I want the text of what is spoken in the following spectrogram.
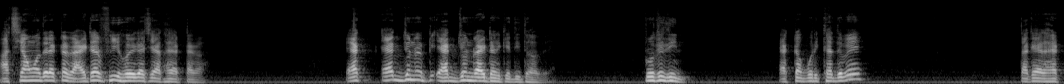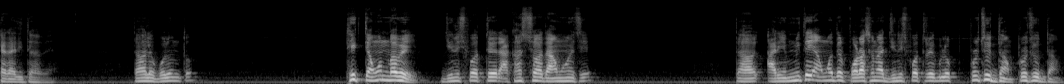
আজকে আমাদের একটা রাইটার ফি হয়ে গেছে এক হাজার টাকা। এক একজনের একজন রাইটারকে দিতে হবে। প্রতিদিন একটা পরীক্ষা দেবে, তাকে এক হাজার টাকা দিতে হবে। তাহলে বলুন তো, ঠিক তেমনভাবে জিনিসপত্রের আকাশ ছোঁয়া দাম হয়েছে। তাহলে আর এমনিতেই আমাদের পড়াশোনার জিনিসপত্র এগুলো প্রচুর দাম প্রচুর দাম।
